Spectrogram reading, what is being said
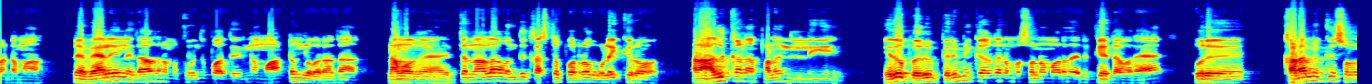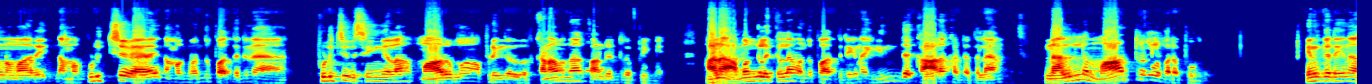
மாட்டோமா? இல்ல வேலையில ஏதாவது நமக்கு வந்து பாத்தீங்கன்னா மாற்றங்கள் வராதா? நம்ம இத்தனை நாளா வந்து கஷ்டப்படுறோம் உழைக்கிறோம். ஆனா அதுக்கான பலன் இல்லையே. ஏதோ பெரு பெருமைக்காக நம்ம சொன்ன மாதிரிதான் இருக்கே தவிர ஒரு கடமைக்கு சொன்ன மாதிரி நம்ம பிடிச்ச வேலை நமக்கு வந்து பார்த்துட்டு பிடிச்ச விஷயங்கள்லாம் மாறுமா அப்படிங்கிற ஒரு கனவு தான் காண்டுட்டு இருப்பீங்க. ஆனா அவங்களுக்கெல்லாம் வந்து பார்த்துட்டீங்கன்னா இந்த காலகட்டத்துல நல்ல மாற்றங்கள் வரப்போகுது. என்ன கேட்டீங்கன்னா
